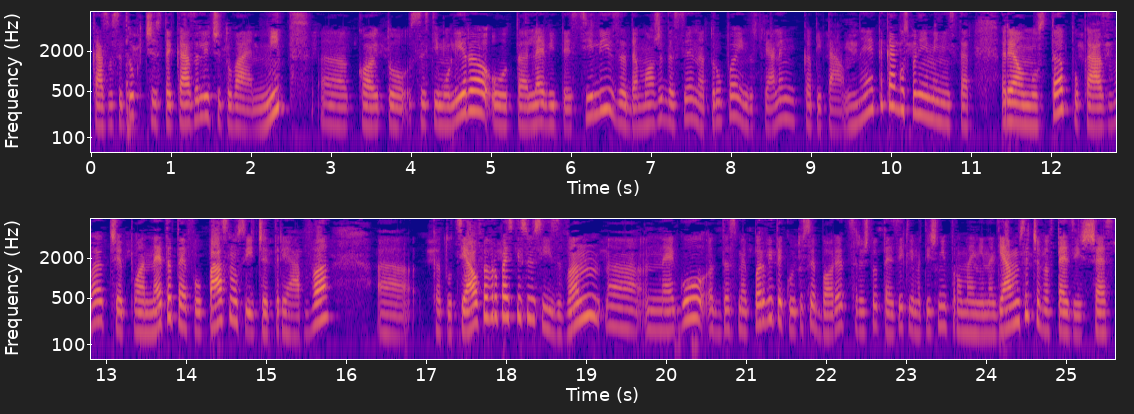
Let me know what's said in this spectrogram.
Казва се тук, че сте казали, че това е мит, който се стимулира от левите сили, за да може да се натрупа индустриален капитал. Не е така, господин министр. Реалността показва, че планетата е в опасност и че трябва а, като цяло в Европейския съюз и извън а, него да сме първите, които се борят срещу тези климатични промени. Надявам се, че в тези 6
